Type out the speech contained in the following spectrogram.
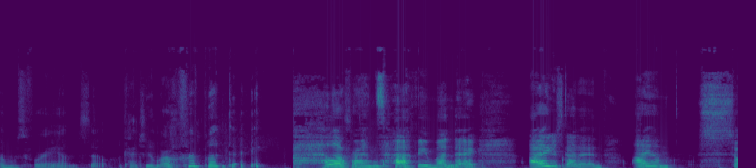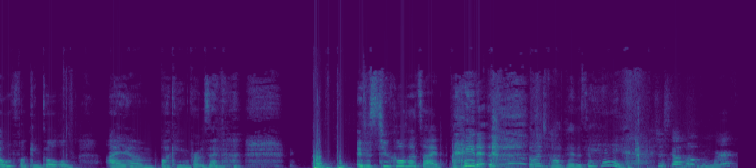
almost 4 a.m. So I'll catch you tomorrow for Monday. Hello friends, happy Monday. I just got in. I am so fucking cold. I am fucking frozen. it was too cold outside. I hate it. I wanted to pop in and say, hey, I just got home from work.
